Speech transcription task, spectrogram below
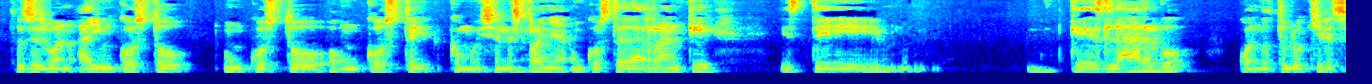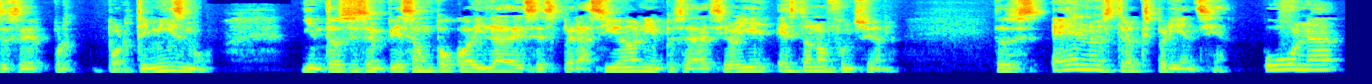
Entonces, bueno, hay un costo, un costo o un coste, como dice en España, un coste de arranque este, que es largo cuando tú lo quieres hacer por, ti mismo. Y entonces empieza un poco ahí la desesperación y empieza a decir, oye, esto no funciona. Entonces, en nuestra experiencia, una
